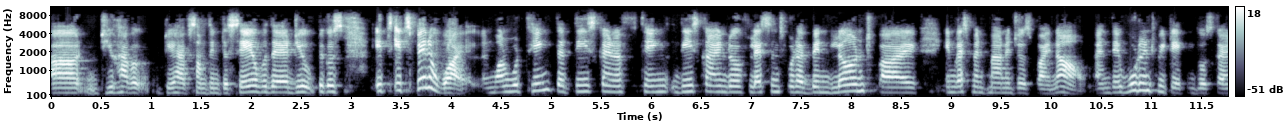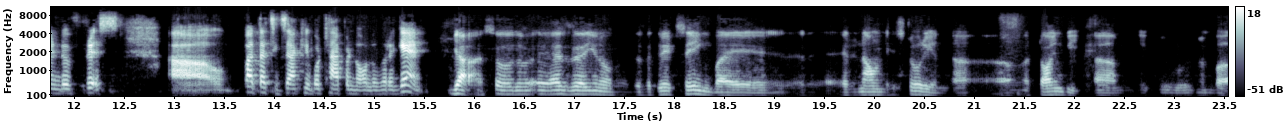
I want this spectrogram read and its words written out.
uh, do you have a do you have something to say over there? Do you because it's it's been a while, and one would think that these kind of things, these kind of lessons would have been learned by investment managers by now, and they wouldn't be taking those kind of risks. Uh, but that's exactly what happened all over again. Yeah. So the, as uh, you know, the, a great saying by a renowned historian, uh, uh, Toynbee, um, if you remember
